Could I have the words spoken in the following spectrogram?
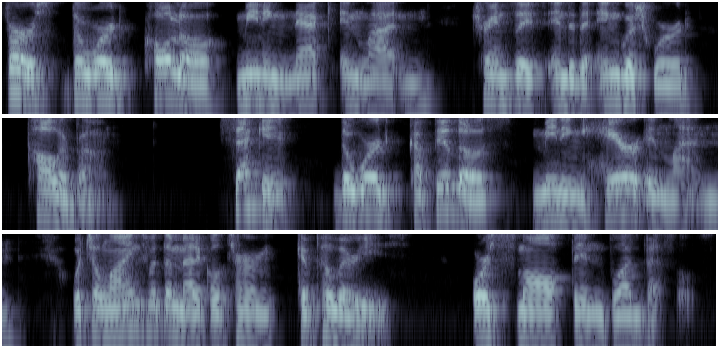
First, the word collo, meaning neck in Latin, translates into the English word collarbone. Second, the word capillos, meaning hair in Latin, which aligns with the medical term capillaries, or small, thin blood vessels.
